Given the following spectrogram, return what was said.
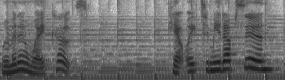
Women in White Coats. Can't wait to meet up soon!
